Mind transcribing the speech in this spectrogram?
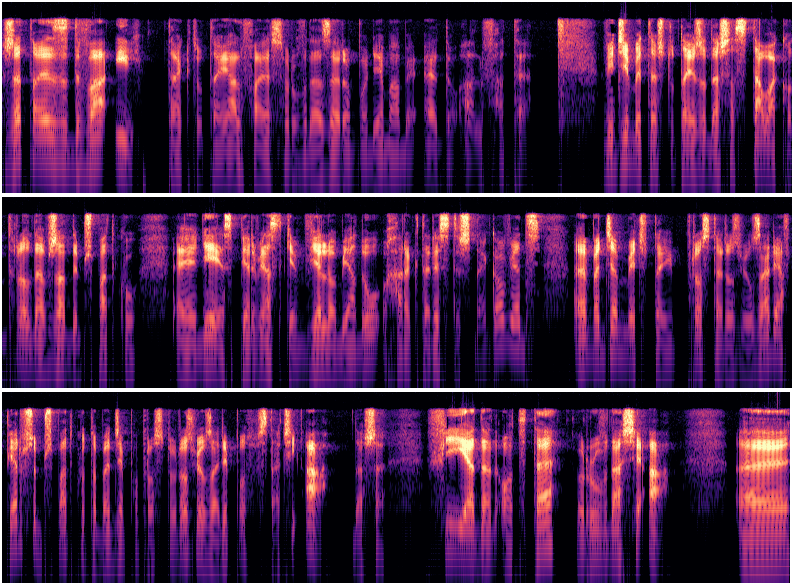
że to jest 2i. Tak, tutaj alfa jest równa 0, bo nie mamy e do alfa t. Widzimy też tutaj, że nasza stała kontrolna w żadnym przypadku e, nie jest pierwiastkiem wielomianu charakterystycznego, więc e, będziemy mieć tutaj proste rozwiązania. W pierwszym przypadku to będzie po prostu rozwiązanie w postaci a. Nasze φ1 od t równa się a. E,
